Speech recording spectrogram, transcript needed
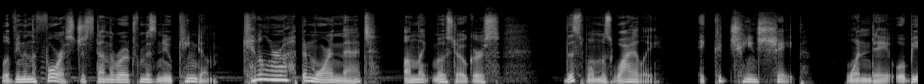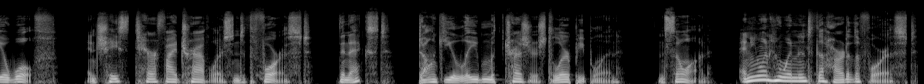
living in the forest just down the road from his new kingdom. Canneloro had been warned that, unlike most ogres, this one was wily. It could change shape. One day it would be a wolf and chase terrified travelers into the forest. The next, donkey laden with treasures to lure people in, and so on. Anyone who went into the heart of the forest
